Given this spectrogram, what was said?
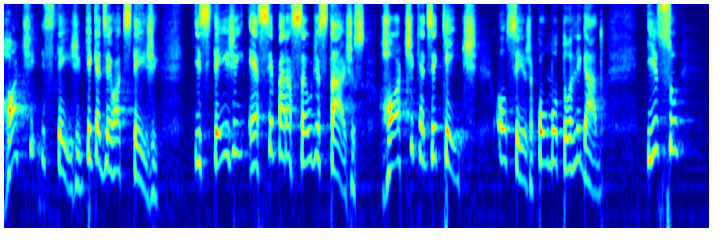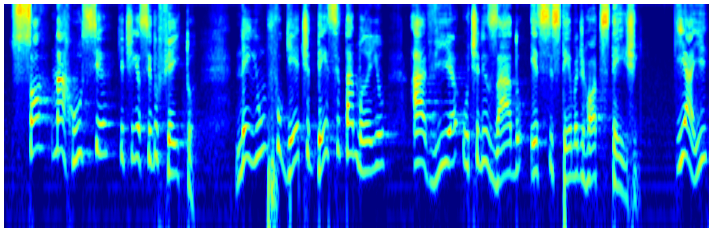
Hot staging. O que quer dizer hot staging? Staging é separação de estágios. Hot quer dizer quente, ou seja, com o motor ligado. Isso só na Rússia que tinha sido feito. Nenhum foguete desse tamanho havia utilizado esse sistema de hot staging. E aí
